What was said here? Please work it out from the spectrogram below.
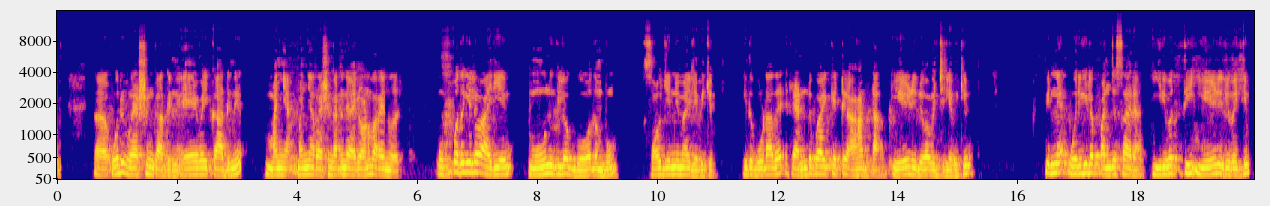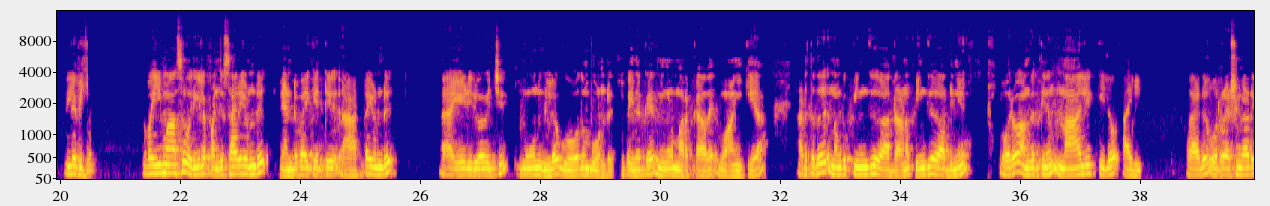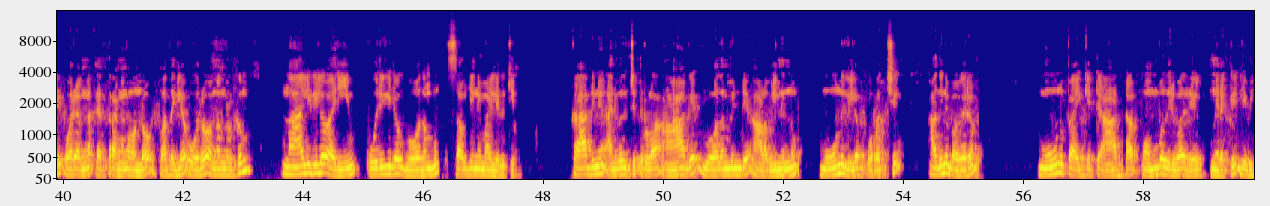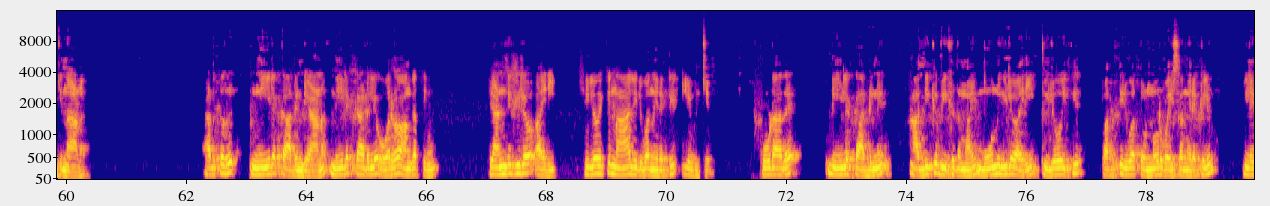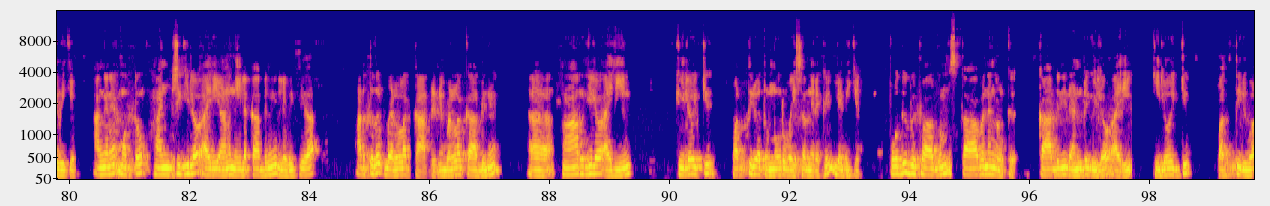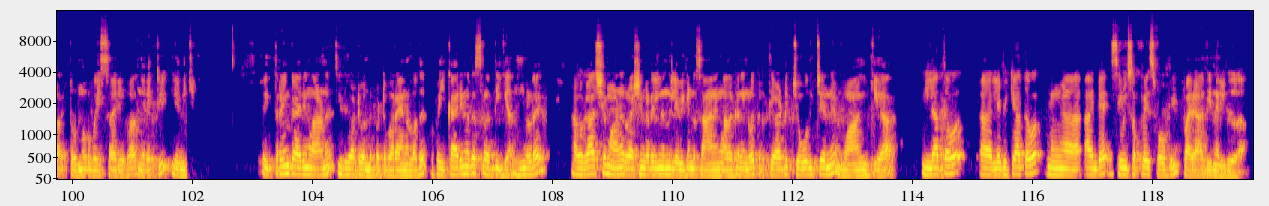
ഒരു റേഷൻ കാർഡിന് എ വൈ കാർഡിന് മഞ്ഞ മഞ്ഞ റേഷൻ കാർഡിന്റെ കാര്യമാണ് പറയുന്നത്. മുപ്പത് കിലോ അരിയും മൂന്ന് കിലോ ഗോതമ്പും സൗജന്യമായി ലഭിക്കും. ഇതുകൂടാതെ രണ്ട് പാക്കറ്റ് ആട്ട ഏഴ് രൂപ വെച്ച് ലഭിക്കും. പിന്നെ ഒരു കിലോ പഞ്ചസാര ഇരുപത്തി ഏഴ് രൂപയ്ക്കും ലഭിക്കും. അപ്പോൾ ഈ മാസം ഒരു കിലോ പഞ്ചസാരയുണ്ട് രണ്ട് പാക്കറ്റ് ആട്ടയുണ്ട് ഏഴ് രൂപ വെച്ച് മൂന്ന് കിലോ ഗോതമ്പും ഉണ്ട് അപ്പോൾ ഇതൊക്കെ നിങ്ങൾ മറക്കാതെ വാങ്ങിക്കുക. അടുത്തത് നമുക്ക് പിങ്ക് കാർഡാണ്. പിങ്ക് കാർഡിന് ഓരോ അംഗത്തിനും നാല് കിലോ അരി. അതായത് ഒരു റേഷൻ കാർഡിൽ ഒരംഗ എത്ര അംഗങ്ങളുണ്ടോ അപ്പോൾ അതിൽ ഓരോ അംഗങ്ങൾക്കും നാല് കിലോ അരിയും ഒരു കിലോ ഗോതമ്പും സൗജന്യമായി ലഭിക്കും. കാർഡിന് അനുവദിച്ചിട്ടുള്ള ആകെ ഗോതമ്പിന്റെ അളവിൽ നിന്നും മൂന്ന് കിലോ കുറച്ച്. അതിന് പകരം മൂന്ന് പാക്കറ്റ് ആട്ട ഒമ്പത് രൂപ നിരക്കിൽ ലഭിക്കുന്നതാണ്. അടുത്തത് നീലക്കാർഡിന്റെ ആണ് നീലക്കാർഡിലെ ഓരോ അംഗത്തിനും രണ്ട് കിലോ അരി കിലോയ്ക്ക് നാല് രൂപ നിരക്കിൽ ലഭിക്കും. കൂടാതെ നീലക്കാർഡിന് അധിക വിഹിതമായി മൂന്ന് കിലോ അരി കിലോയ്ക്ക് പത്ത് രൂപ തൊണ്ണൂറ് പൈസ നിരക്കിലും ലഭിക്കും. അങ്ങനെ മൊത്തം അഞ്ച് കിലോ അരിയാണ് നീലക്കാർഡിന് ലഭിക്കുക. അടുത്തത് വെള്ളക്കാർഡിന്. വെള്ളക്കാർഡിന് കാർഡിന് ആറ് കിലോ അരിയും കിലോയ്ക്ക് പത്ത് രൂപ തൊണ്ണൂറ് പൈസ നിരക്കിൽ ലഭിക്കും. പൊതുവിഭാഗം സ്ഥാപനങ്ങൾക്ക് കാർഡിന് രണ്ട് കിലോ അരി കിലോയ്ക്ക് പത്ത് രൂപ തൊണ്ണൂറ് പൈസ രൂപ നിരക്കിൽ ലഭിക്കും. ഇത്രയും കാര്യങ്ങളാണ് ഇതുമായിട്ട് ബന്ധപ്പെട്ട് പറയാനുള്ളത്. അപ്പോൾ ഇക്കാര്യങ്ങളൊക്കെ കാര്യങ്ങളൊക്കെ ശ്രദ്ധിക്കുക. നിങ്ങളുടെ അവകാശമാണ് റേഷൻ കടയിൽ നിന്ന് ലഭിക്കേണ്ട സാധനങ്ങൾ. അതൊക്കെ നിങ്ങൾ കൃത്യമായിട്ട് ചോദിച്ച് തന്നെ വാങ്ങിക്കുക. ഇല്ലാത്തവർ ലഭിക്കാത്തവർ അതിന്റെ സിവിൽ സപ്ലൈസ് വകുപ്പിൽ പരാതി നൽകുക.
